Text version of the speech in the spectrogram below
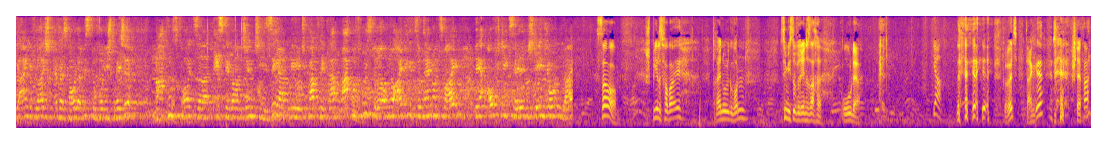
Die eingefleischten FSVler wissen, wovon ich spreche. Markus Kreuzer, Esteban Cenci, Seat Mic, Patrick Lamm, Markus Rüsterer, um nur einige zu nennen. Und zwei der Aufstiegshelden stehen hier unten bei. So, Spiel ist vorbei. 3-0 gewonnen. Ziemlich souveräne Sache. Oder? Ja, Gut, danke. Stefan?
